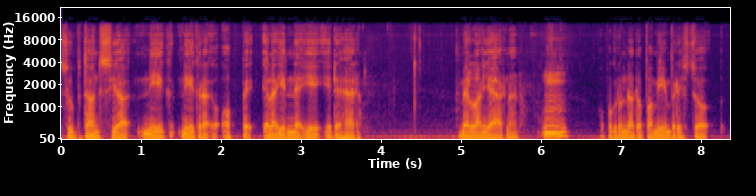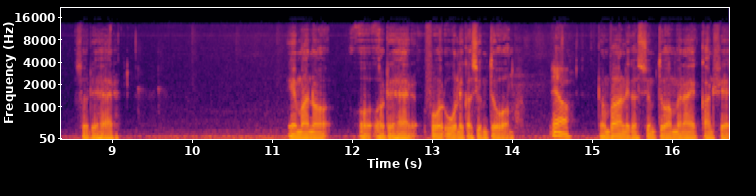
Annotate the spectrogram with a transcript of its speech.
substantia nigra uppe eller inne i, i det här mellanhjärnan. Mm. Och på grund av dopaminbrist så, så det här är man och, och, och det här får olika symptom. Ja. De vanligaste symptomen är kanske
